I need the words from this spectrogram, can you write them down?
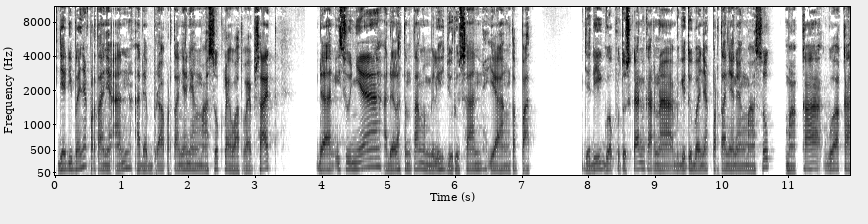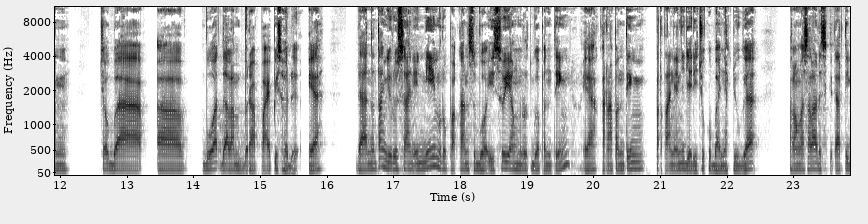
jadi banyak pertanyaan, ada beberapa pertanyaan yang masuk lewat website, dan isunya adalah tentang memilih jurusan yang tepat. Jadi gue putuskan karena begitu banyak pertanyaan yang masuk, maka gue akan coba uh, buat dalam beberapa episode ya. Dan tentang jurusan ini merupakan sebuah isu yang menurut gue penting ya, karena penting pertanyaannya jadi cukup banyak juga kalau nggak salah ada sekitar 3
